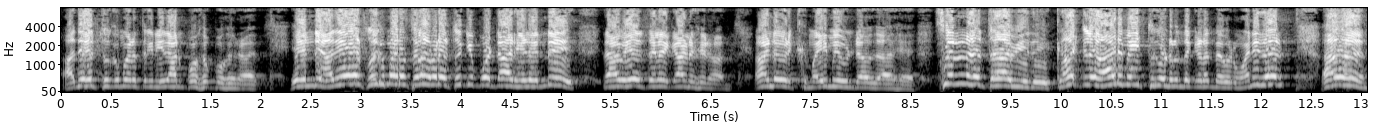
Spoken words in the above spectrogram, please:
அதே தூக்குமரத்துக்கு நீதான் போக போகிறார் என்று அதே தூக்குமரத்தில் அவரை தூக்கி போட்டார்கள் என்று நாம் வேதத்தில் காணுகிறோம். ஆண்டவருக்கு மகிமை உண்டாவதாக. என்ன தாவியது காட்டில் ஆடு மேய்த்துக் கொண்டிருந்த கிடந்த ஒரு மனிதன் அவன்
